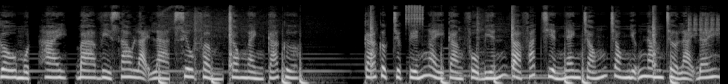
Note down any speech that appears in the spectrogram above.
Go 123 vì sao lại là siêu phẩm trong ngành cá cược? Cá cược trực tuyến ngày càng phổ biến và phát triển nhanh chóng trong những năm trở lại đây.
